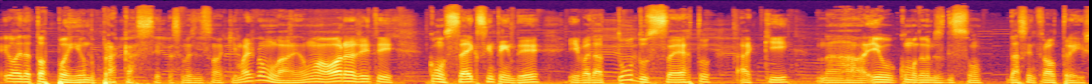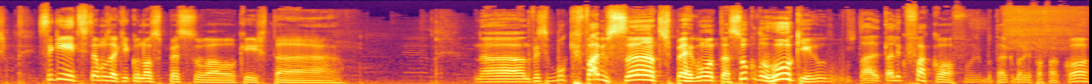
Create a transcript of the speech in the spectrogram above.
Eu ainda tô apanhando pra cacete nessa edição aqui, mas vamos lá. Uma hora a gente consegue se entender e vai dar tudo certo aqui na eu comandando a mesa de som da Central 3. Seguinte, estamos aqui com o nosso pessoal que está na- no Facebook. Fábio Santos pergunta: suco do Hulk? Tá, tá ali com o Facó. Vou botar aqui barulho pra Facó.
